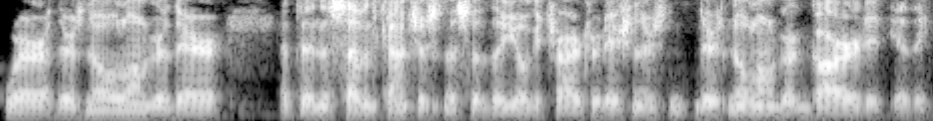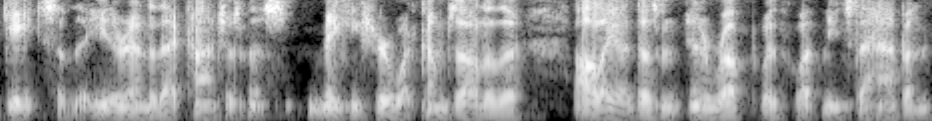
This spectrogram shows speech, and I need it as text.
where there's no longer there the, in the seventh consciousness of the Yogacara tradition, there's there's no longer a guard at, at, the gates of the either end of that consciousness, making sure what comes out of the alaya doesn't interrupt with what needs to happen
